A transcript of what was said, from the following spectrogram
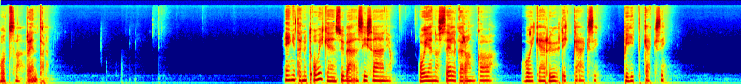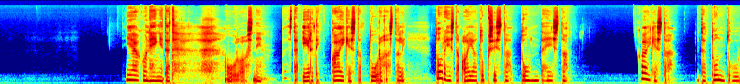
otsa rentona. Hengitä nyt oikein syvään sisään ja ojenna selkärankaa oikein ryhdikkääksi, pitkäksi. Ja kun hengität ulos, niin päästä irti kaikesta turhasta, eli turhista ajatuksista, tunteista, kaikesta, mitä tuntuu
